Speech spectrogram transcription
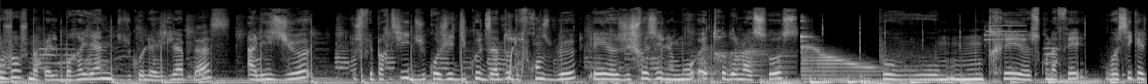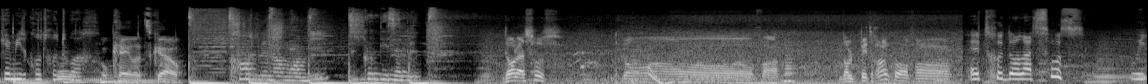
Bonjour, je m'appelle Brian du collège La Place à Lisieux. Je fais partie du projet Dico des ados de France Bleu et euh, j'ai choisi le mot être dans la sauce pour vous montrer euh, ce qu'on a fait. Voici quelques micro-trottoirs. Ok, let's go. France Bleu Normandie, Dico des ados. Dans la sauce. Dans. Enfin. Dans le pétrin, quoi. Enfin. Être dans la sauce Oui.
